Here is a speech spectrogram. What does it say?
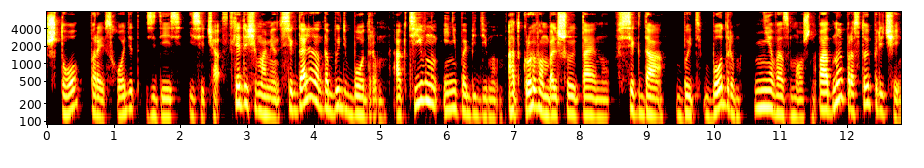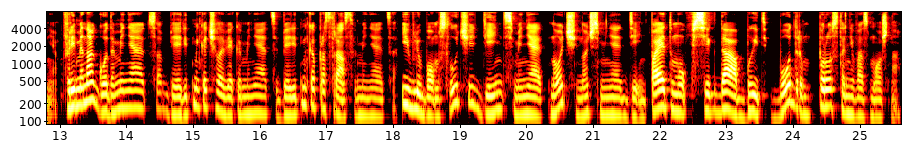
что происходит здесь и сейчас. Следующий момент. Всегда ли надо быть бодрым, активным и непобедимым? Открою вам большую тайну. Всегда быть бодрым невозможно. По одной простой причине. Времена года меняются, биоритмика человека меняется, биоритмика пространства меняется. И в любом случае день сменяет ночь, и ночь сменяет день. Поэтому всегда быть бодрым просто невозможно.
